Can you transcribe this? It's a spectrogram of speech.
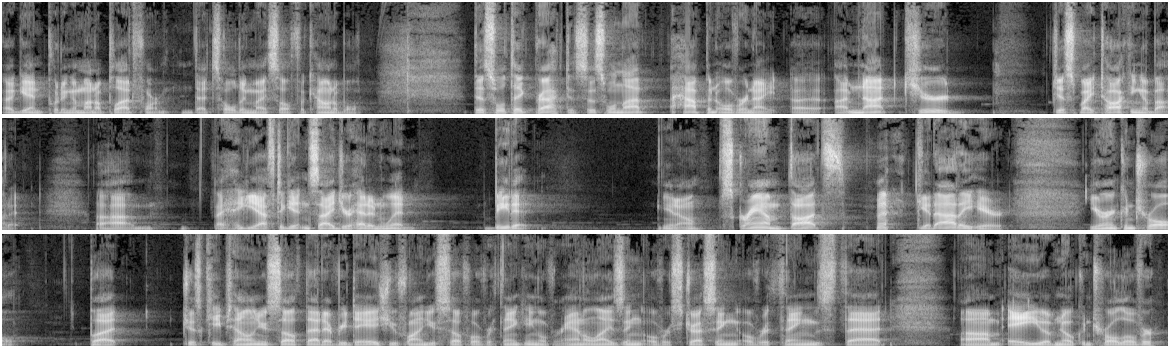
again putting them on a platform that's holding myself accountable. This will take practice. This will not happen overnight. Uh, i'm not cured just by talking about it. Um, you have to get inside your head and win. Beat it. You know scram thoughts. Get out of here. You're in control. But just keep telling yourself that every day as you find yourself overthinking, overanalyzing, overstressing over things that um, A, you have no control over,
